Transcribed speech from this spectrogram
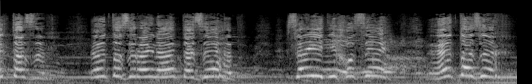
انتظر انتظر أين أنت ذاهب سيدي خوسيه انتظر.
